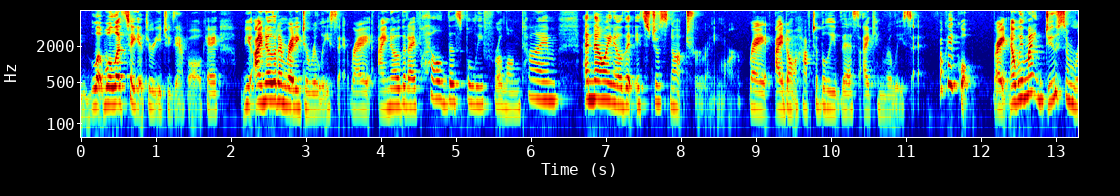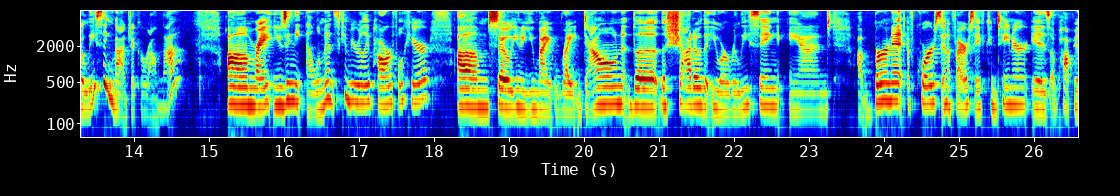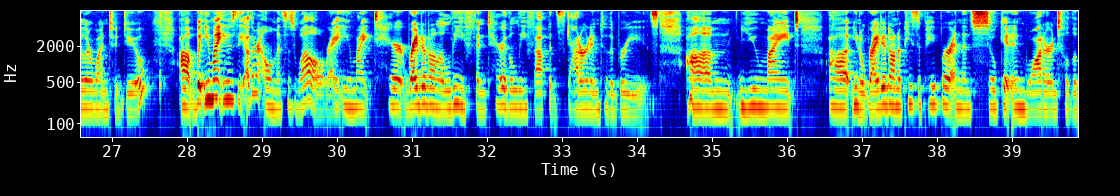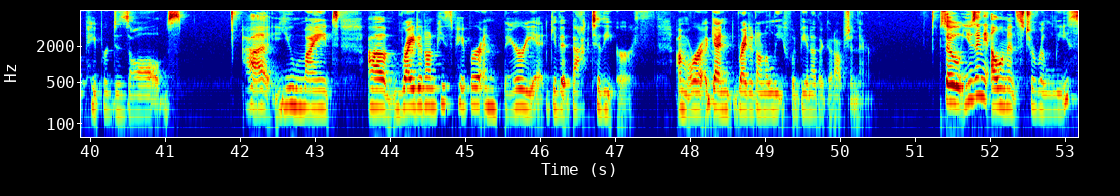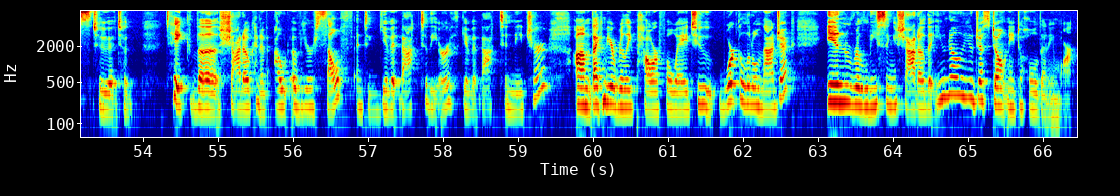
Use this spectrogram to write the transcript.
well let's take it through each example okay? I know that i'm ready to release it right? I know that i've held this belief for a long time and now i know that it's just not true anymore right? I don't have to believe this i can release it. Okay cool right? Now we might do some releasing magic around that um, right? Using the elements can be really powerful here. Um, so you know you might write down the the shadow that you are releasing and uh, burn it, of course, in a fire safe container is a popular one to do. Uh, but you might use the other elements as well, right? You might tear, write it on a leaf and tear the leaf up and scatter it into the breeze. Um, you might, uh, you know, write it on a piece of paper and then soak it in water until the paper dissolves. Uh, you might uh, write it on a piece of paper and bury it, give it back to the earth. Um, or again, write it on a leaf would be another good option there. So using the elements to release, to, to take the shadow kind of out of yourself and to give it back to the earth, give it back to nature, um, that can be a really powerful way to work a little magic in releasing a shadow that you know you just don't need to hold anymore.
